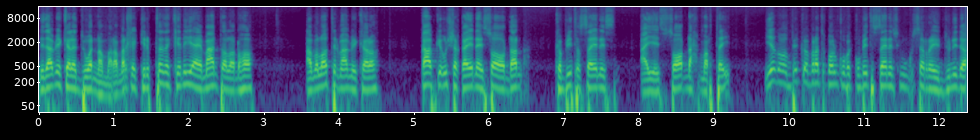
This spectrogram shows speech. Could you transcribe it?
Nidaamyo kala duwanna mara. Marka kiribtada keliya ee maanta la dhaho ama loo tilmaami karo qaabkay u shaqaynayso oo dhan computer science ayay soo dhex martay iyadoo bitcoin protocolkuba computer science ugu sarreeya dunida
